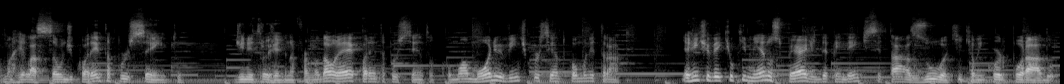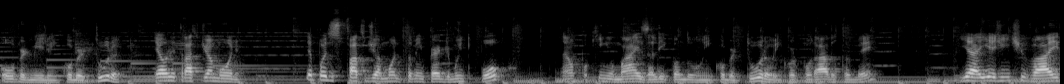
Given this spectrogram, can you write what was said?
uma relação de 40% de nitrogênio na forma da ureia, 40% como amônio e 20% como nitrato. E a gente vê que o que menos perde, independente se está azul aqui, que é o incorporado, ou vermelho em cobertura, é o nitrato de amônio. Depois o sulfato de amônio também perde muito pouco, né, um pouquinho mais ali quando em cobertura ou incorporado também. E aí a gente vai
